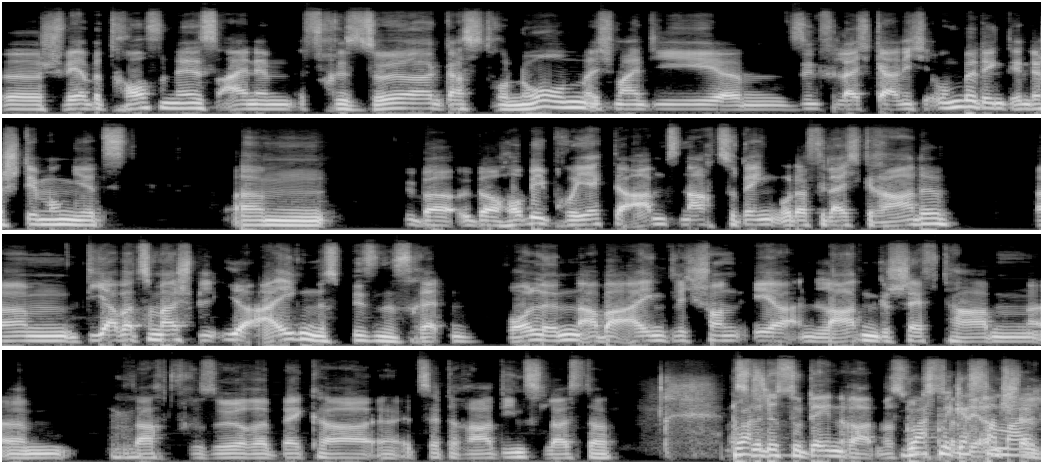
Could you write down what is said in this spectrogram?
äh, schwer betroffen ist, einem Friseur, Gastronom, ich meine, die ähm, sind vielleicht gar nicht unbedingt in der Stimmung jetzt ähm, über, über Hobbyprojekte abends nachzudenken oder vielleicht gerade, ähm, die aber zum Beispiel ihr eigenes Business retten wollen, aber eigentlich schon eher ein Ladengeschäft haben, ähm, mhm. sagt Friseure, Bäcker äh, etc., Dienstleister. Was du würdest du denen raten? Was du hast mir gestern mal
